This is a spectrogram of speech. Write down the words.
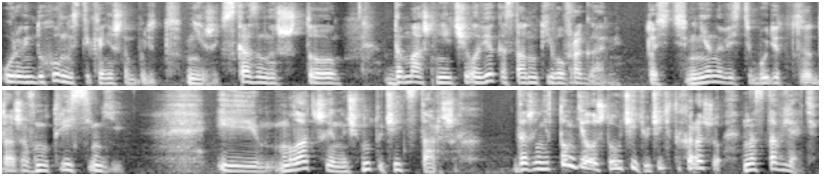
уровень духовности, конечно, будет ниже. Сказано, что домашние человека станут его врагами. То есть ненависть будет даже внутри семьи. И младшие начнут учить старших. Даже не в том дело, что учить. Учить это хорошо. Наставлять.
